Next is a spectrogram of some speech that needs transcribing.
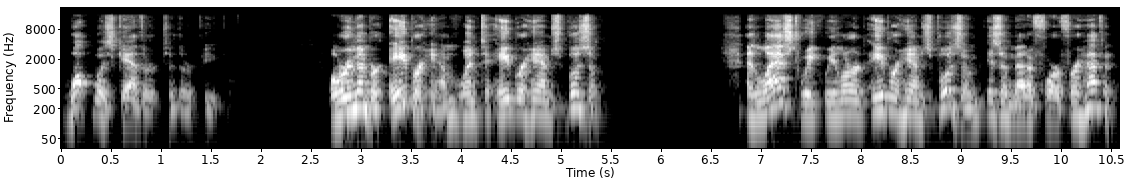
What was gathered to their people? Well, remember, Abraham went to Abraham's bosom. And last week we learned Abraham's bosom is a metaphor for heaven.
